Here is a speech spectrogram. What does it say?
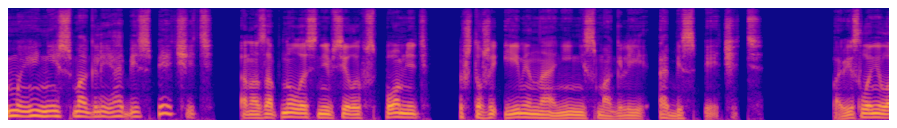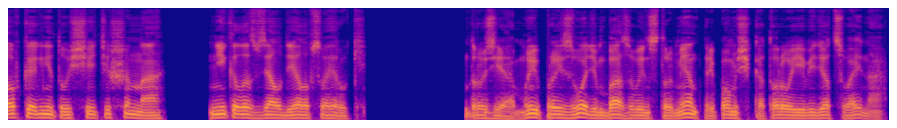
мы не смогли обеспечить...» Она запнулась, не в силах вспомнить, что же именно они не смогли обеспечить. Повисла неловкая гнетущая тишина. Николас взял дело в свои руки. Друзья, мы производим базовый инструмент, при помощи которого и ведется война.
